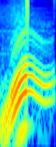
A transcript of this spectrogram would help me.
What?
